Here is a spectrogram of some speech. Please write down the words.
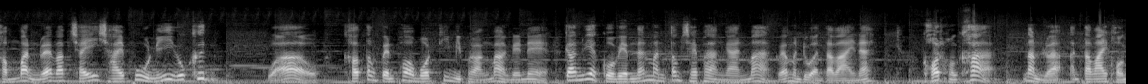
คำมั่นแวะรับใช้ชายผู้นี้ลุกขึ้น ว้าว เขาต้องเป็นพ่อมดที่มีพลังมากแน่ๆ การเรียกโกเวมนั้นมันต้องใช้พลังงานมากและมันดูอันตรายนะ คอร์สของข้านั่นแหละอันตรายของ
